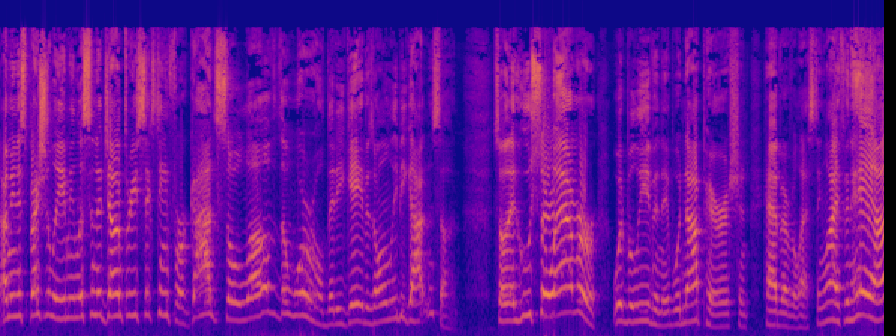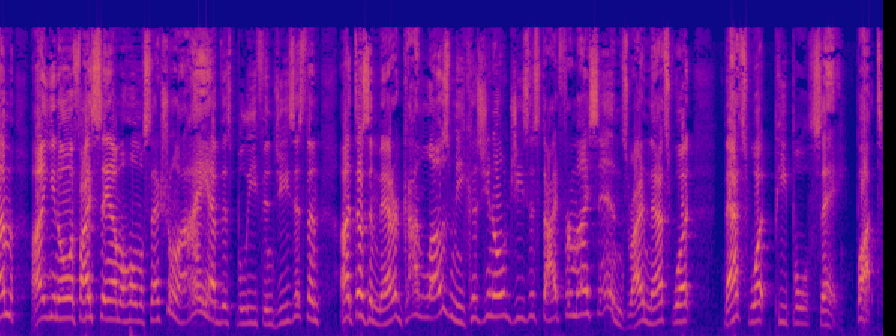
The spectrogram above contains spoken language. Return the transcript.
I mean, especially, I mean, listen to John 3.16. For God so loved the world that he gave his only begotten son so that whosoever would believe in it would not perish and have everlasting life. And hey, I'm, I, you know, if I say I'm a homosexual, I have this belief in Jesus, then uh, it doesn't matter. God loves me because you know Jesus died for my sins, right? And that's what that's what people say. But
